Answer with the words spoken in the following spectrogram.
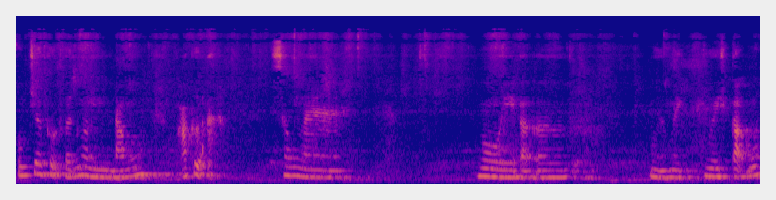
Hôm trước cậu Tuấn còn đóng khóa cửa xong là ngồi ở ngồi ở người, người cộng á.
